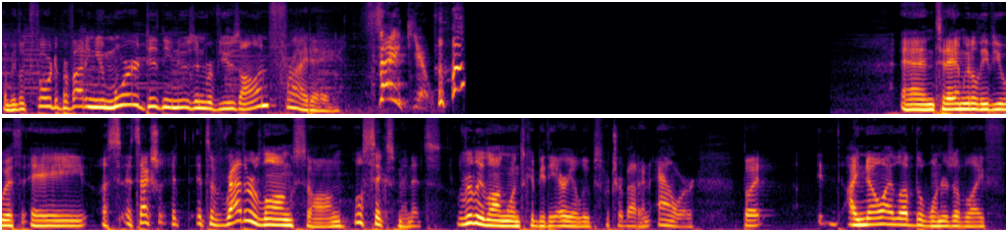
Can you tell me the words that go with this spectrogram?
And we look forward to providing you more Disney news and reviews on Friday. Thank you! And today I'm going to leave you with a, a it's actually it, it's a rather long song, well 6 minutes. Really long ones could be the area loops which are about an hour, but I know I love the Wonders of Life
